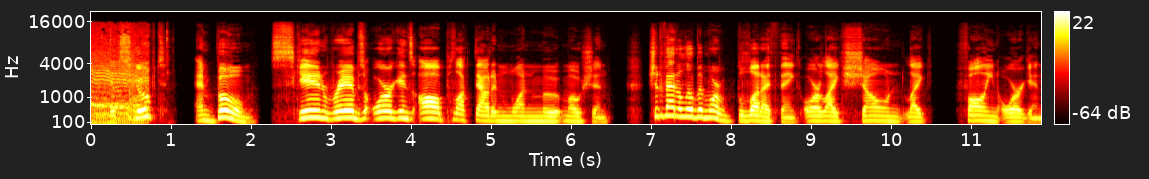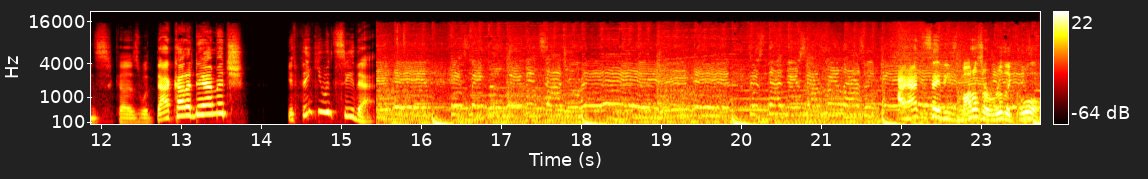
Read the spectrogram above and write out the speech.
it scooped, and boom, skin, ribs, organs, all plucked out in one mo motion. Should have had a little bit more blood, I think, or like shown like falling organs, because with that kind of damage, you think you would see that. I had to say these models are really cool.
